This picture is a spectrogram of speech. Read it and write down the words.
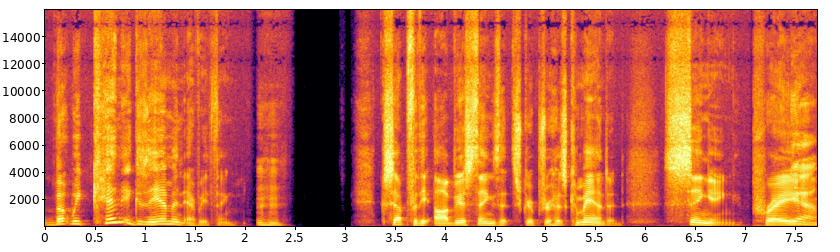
but we can examine everything, hmm except for the obvious things that Scripture has commanded singing, praying, Yeah.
